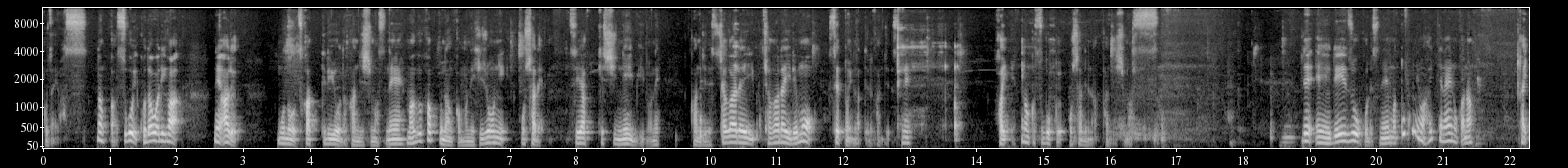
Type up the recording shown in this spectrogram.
ございます。なんかすごいこだわりがね、あるものを使ってるような感じしますね。マグカップなんかもね、非常におしゃれ。艶消しネイビーのね、感じです。茶殻入茶殻入れもセットになってる感じですね。はい。なんかすごくおしゃれな感じします。で、えー、冷蔵庫ですね。まあ、特には入ってないのかな。はい。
